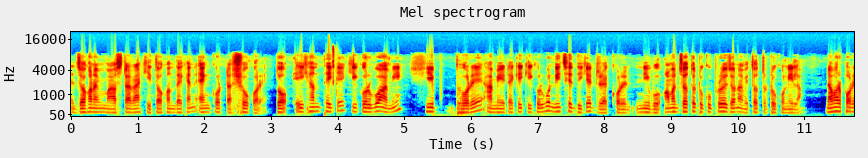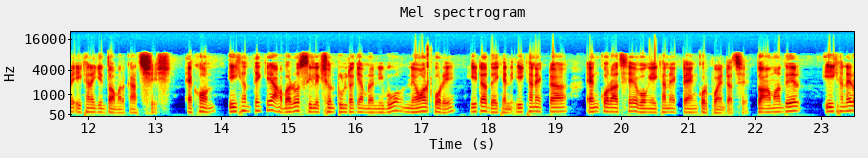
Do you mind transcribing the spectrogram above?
যখন আমি মাছটা রাখি, তখন দেখেন অ্যাঙ্করটা শো করে। তো এইখান থেকে কি করব আমি শিপ ধরে আমি এটাকে কি করব, নিচের দিকে ড্র্যাগ করে নিব। আমার যতটুকু প্রয়োজন, আমি ততটুকু নিলাম। নেওয়ার পরে এখানে কিন্তু আমার কাজ শেষ। এখন এইখান থেকে আবারও সিলেকশন টুলটাকে আমরা নিব। নেওয়ার পরে এটা দেখেন, এখানে একটা অ্যাঙ্কর আছে এবং এখানে একটা অ্যাঙ্কর পয়েন্ট আছে। তো আমাদের এইখানের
